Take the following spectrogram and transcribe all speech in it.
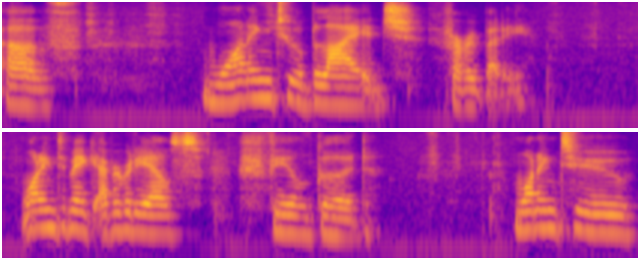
of wanting to oblige for everybody? Wanting to make everybody else feel good? Wanting to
